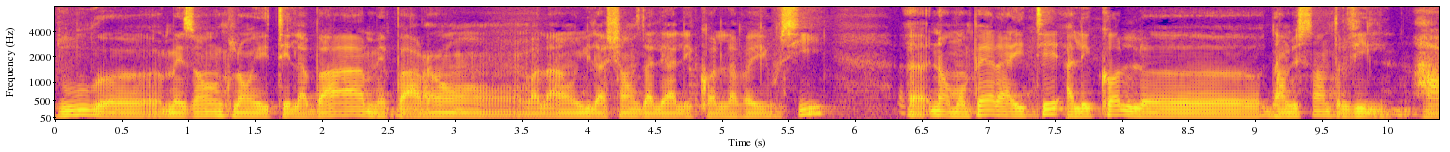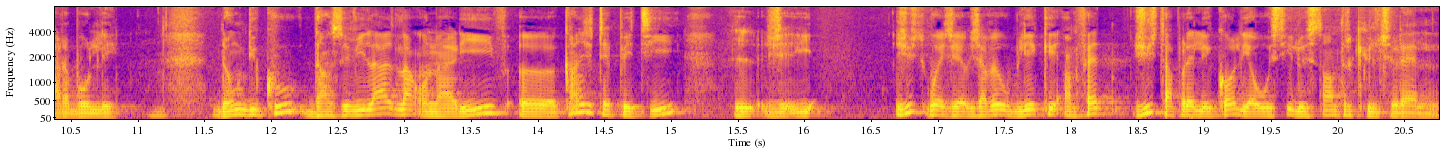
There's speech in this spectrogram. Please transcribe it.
d'où euh, mes oncles ont été là-bas, mes parents ont eu la chance d'aller à l'école là-bas aussi. Euh, non, mon père a été à l'école euh, dans le centre-ville, à Arbolé. Donc du coup, dans ce village-là, on arrive. Euh, quand j'étais petit, juste, ouais, j'avais oublié qu'en fait, juste après l'école, il y a aussi le centre culturel.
